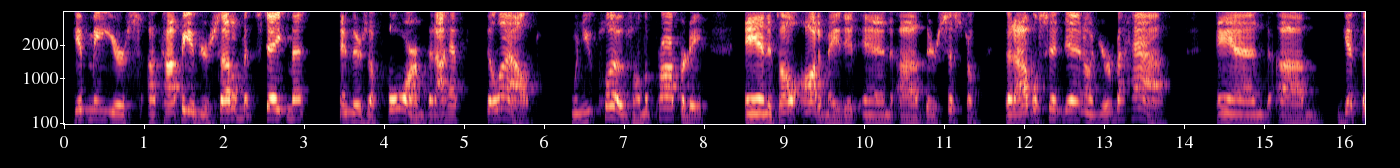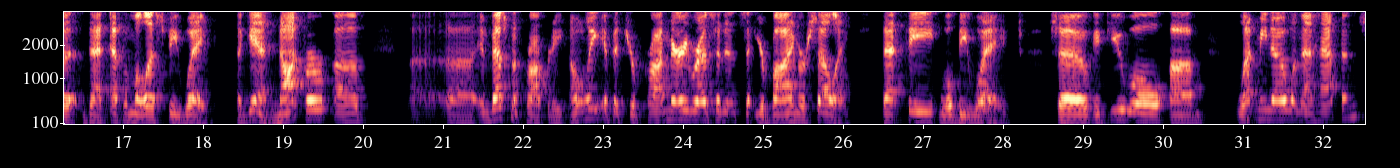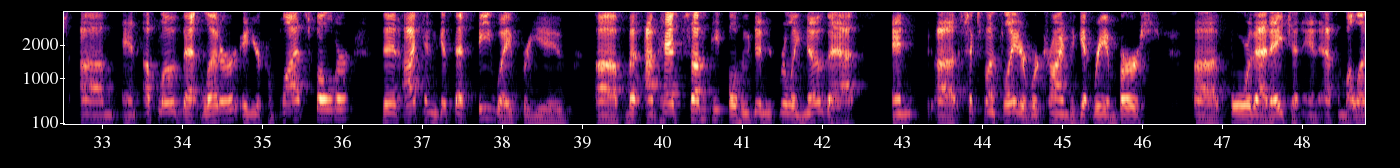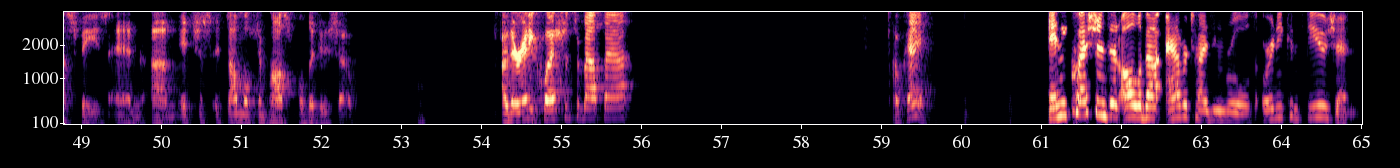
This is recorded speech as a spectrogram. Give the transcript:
give me your a copy of your settlement statement, and there's a form that I have to fill out when you close on the property, and it's all automated in uh, their system that I will send in on your behalf and um, get the that FMLS fee waived. Again, not for uh, uh, uh, investment property, only if it's your primary residence that you're buying or selling. That fee will be waived. So if you will um, let me know when that happens um, and upload that letter in your compliance folder, then I can get that fee waived for you uh, but I've had some people who didn't really know that. And uh, six months later, we're trying to get reimbursed uh, for that agent in FMLS fees. And um, it's just, it's almost impossible to do so. Are there any questions about that? Okay. Any questions at all about advertising rules or any confusion?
